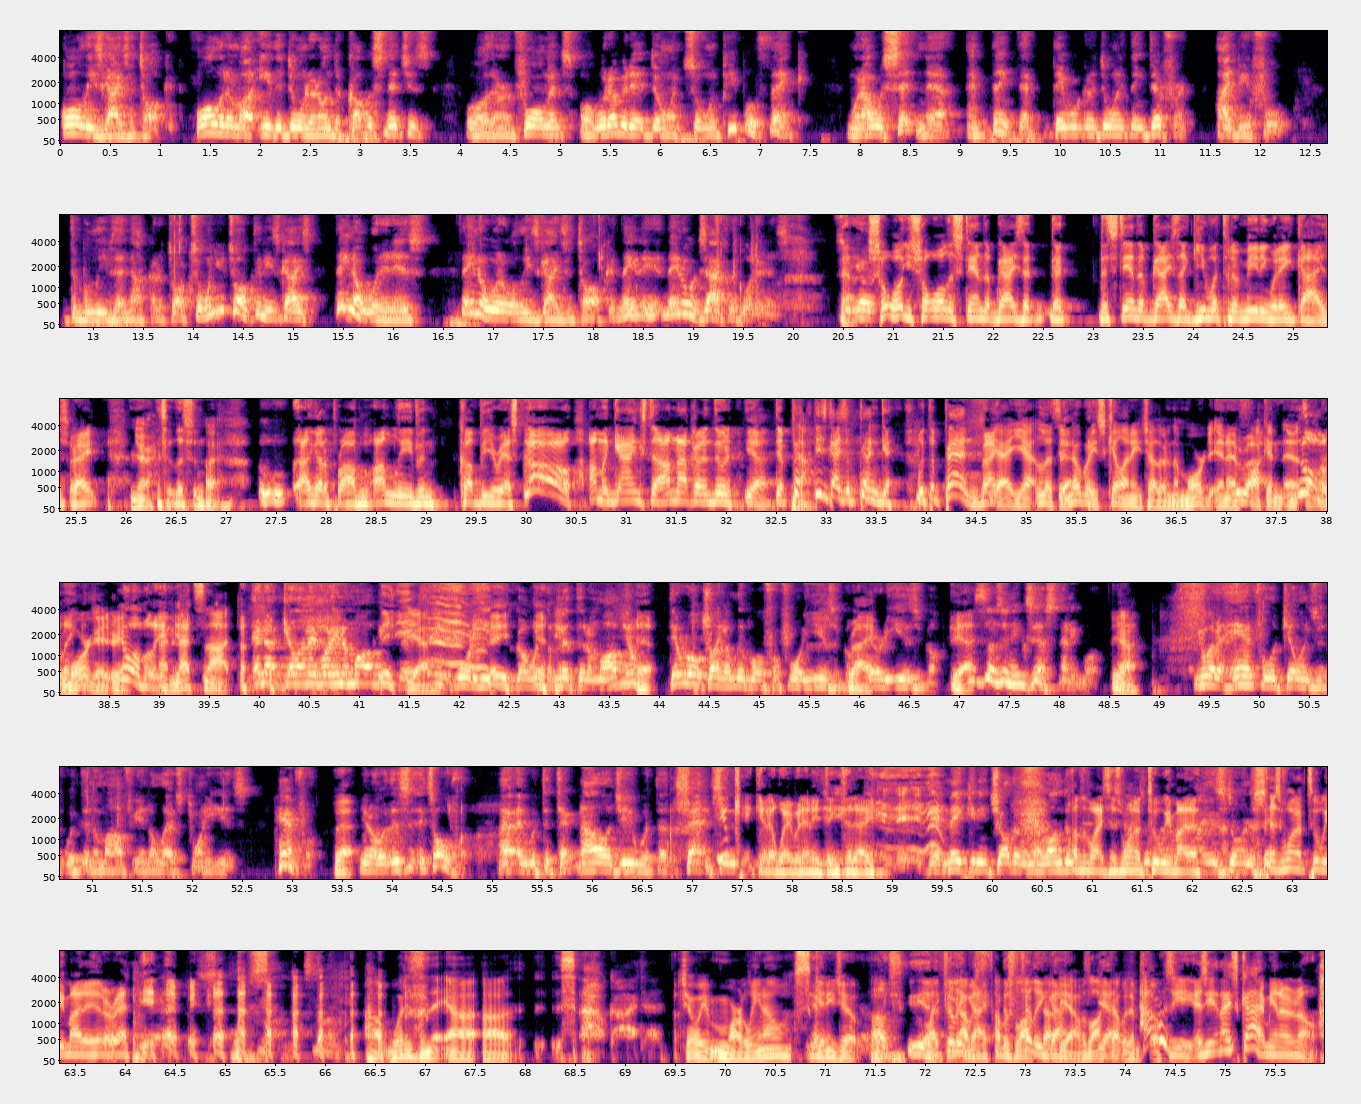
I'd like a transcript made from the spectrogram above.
All these guys are talking. All of them are either doing it undercover snitches or they're informants or whatever they're doing. So when people think, when I was sitting there and think that they were going to do anything different, I'd be a fool to believe they're not going to talk. So when you talk to these guys, they know what it is. They know what all these guys are talking. They they, they know exactly what it is. So, you know, So all you saw all the stand up guys that that the stand up guys like you went to the meeting with eight guys, right? Yeah. I said, listen, Right. I got a problem. I'm leaving. Cover your ass. No, I'm a gangster. I'm not going to do it. Yeah, they're pen, these guys are pen ga- with the pen, right? Yeah, yeah. Listen, Yeah. nobody's killing each other in the mortgage in a Right. fucking in, over Normally. mortgage. Yeah. Normally, I mean yeah. that's not. they're not killing anybody in the mob. Yeah. 40 years ago with the myth of the mob. You know, Yeah. they were all trying to live off for 40 years ago, Right. 30 years ago. Yeah. This doesn't exist anymore. Yeah. You had a handful of killings within the mafia in the last 20 years. Handful. Yeah. You know, this it's over. Uh, and with the technology, with the sentences, You can't get away with anything today. they're making each other in their underwear. Otherwise, there's one or two we might have. The There's one or two we might have hit already. Uh, what is the name? Uh, uh, oh God, Joey Merlino, Skinny Joe. oh, Like, yeah, like the Philly I was, guy. I was the locked Philly up. guy. Yeah, I was locked up with him. How So- was he? Is he a nice guy? I mean, I don't know.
